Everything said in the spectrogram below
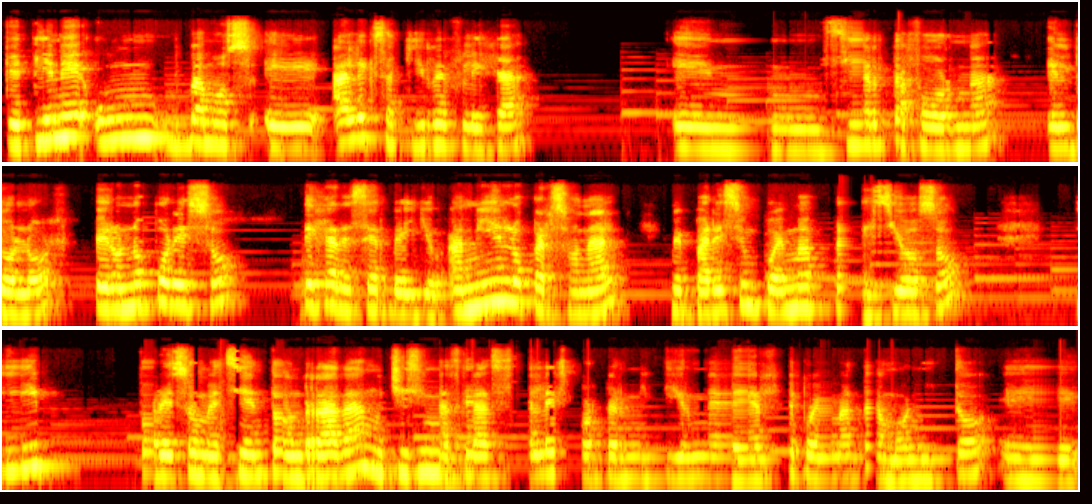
que tiene un, vamos, eh, Alex aquí refleja en cierta forma el dolor, pero no por eso deja de ser bello. A mí en lo personal me parece un poema precioso y por eso me siento honrada. Muchísimas gracias Alex por permitirme leer este poema tan bonito. Eh,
